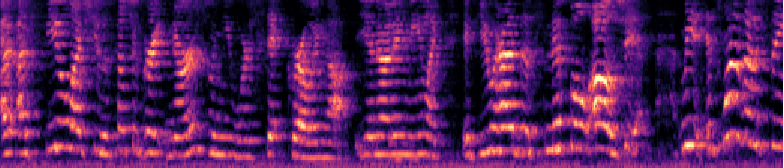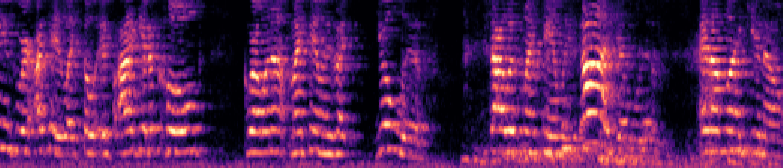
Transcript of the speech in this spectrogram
I, I, feel like she was such a great nurse when you were sick growing up. You know what I mean? Like if you had the sniffle, oh, she. I mean, it's one of those things where okay, like so if I get a cold growing up, my family's like, you'll live. That was my family. God, you'll live. And I'm like, you know,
